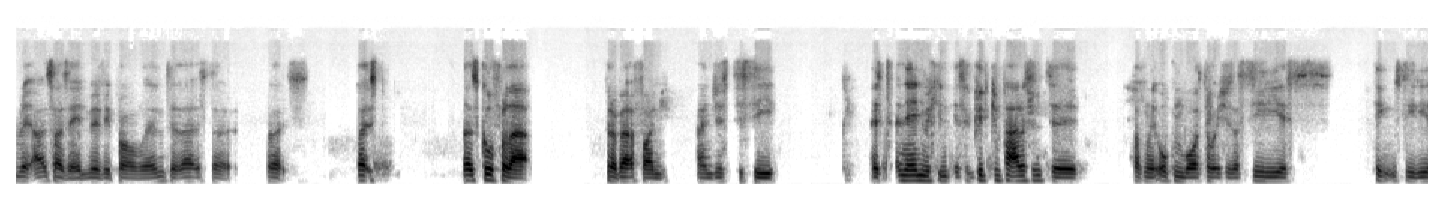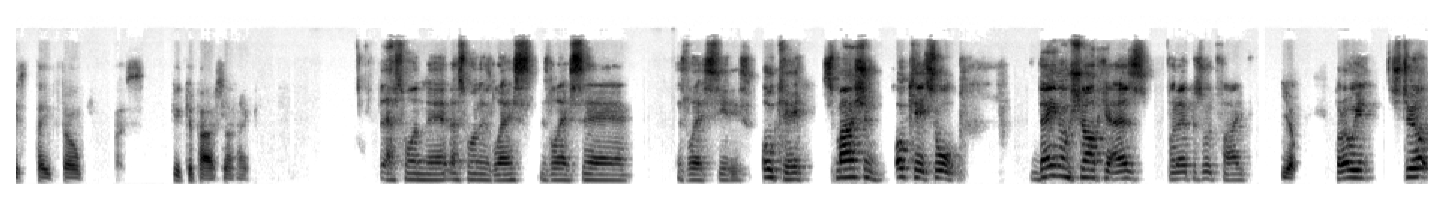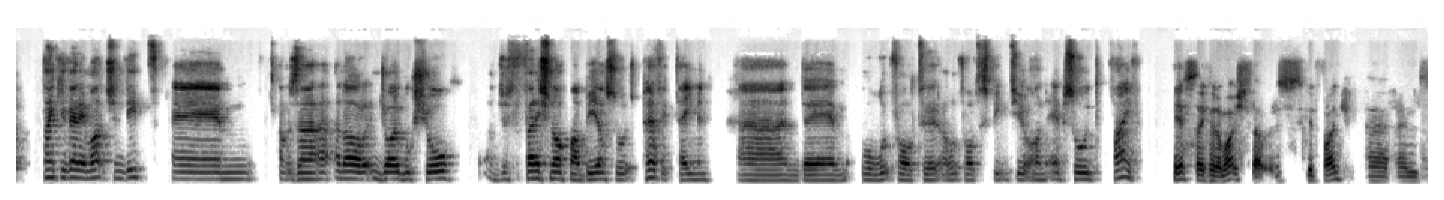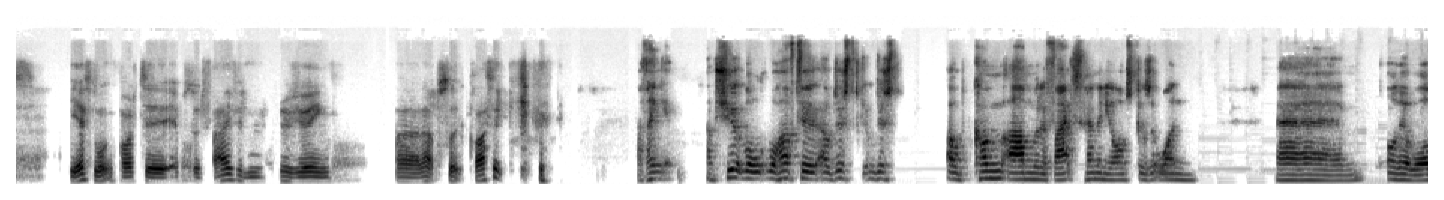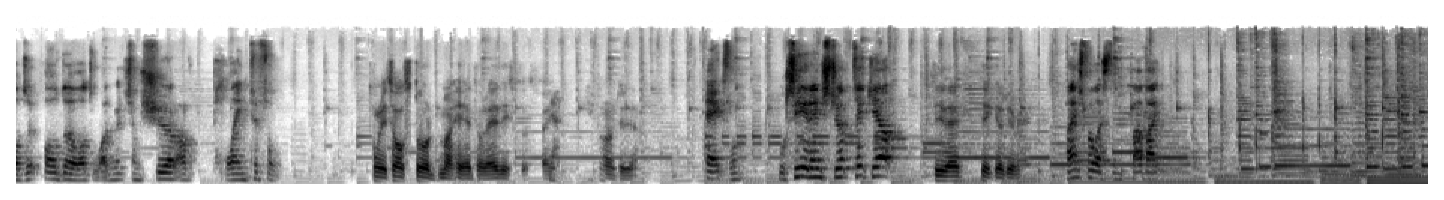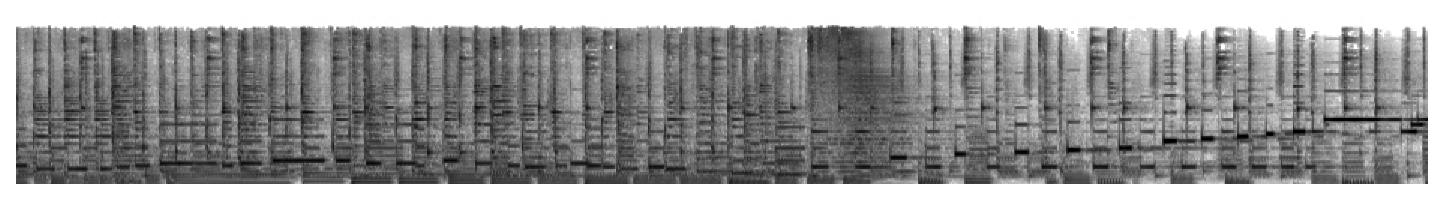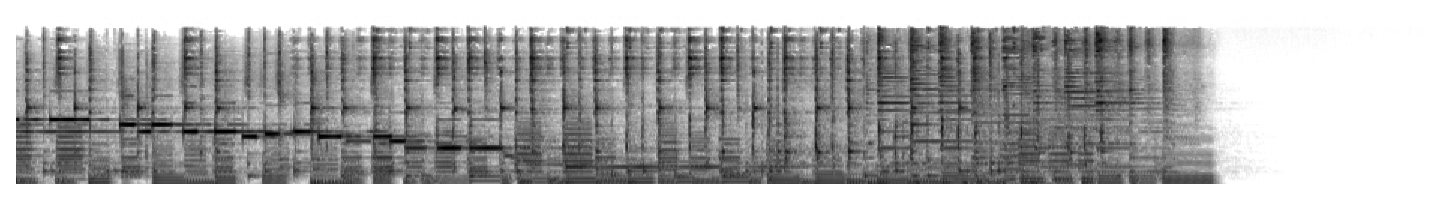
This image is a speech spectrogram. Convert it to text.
that's a Z movie probably, isn't it? That's the let's let's let's go for that for a bit of fun and just to see. It's, and then we can. It's a good comparison to something like Open Water, which is a serious, taking serious type film. That's good comparison, I think this one uh, this one is less is less uh, is less serious. Okay, smashing. Okay, so Dino Shark it is for episode five. Yep. Brilliant, Stuart. Thank you very much indeed. Um, it was a, another enjoyable show. I'm just finishing off my beer, so it's perfect timing. And um, we'll look forward to I look forward to speaking to you on episode five. Yes, thank you very much. That was good fun. Uh, and yes, looking forward to episode five and reviewing an absolute classic. I think I'm sure we'll we'll have to. I'll just I'm just I'll come armed with the facts how many Oscars it won, um, all the awards, all the awards won, which I'm sure are plentiful. Well, it's all stored in my head already, so it's fine. Yeah. I'll do that. Excellent. We'll see you then, Stuart. Take care. See you then. Take care, Jimmy. Thanks for listening. Bye bye.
